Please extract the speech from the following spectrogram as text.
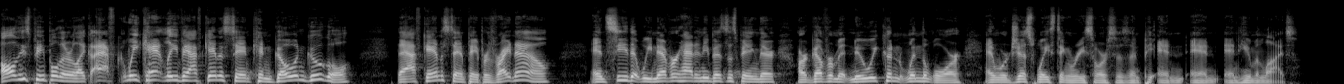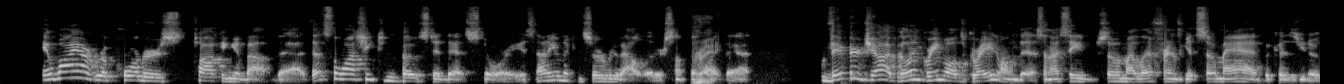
all these people that are like, "Af- we can't leave Afghanistan can go and Google the Afghanistan papers right now and see that we never had any business being there. Our government knew we couldn't win the war, and we're just wasting resources and and and and human lives. And why aren't reporters talking about that? That's the Washington Post did that story. It's not even a conservative outlet or something Right. like that. Their job, Glenn Greenwald's great on this, and I see some of my left friends get so mad because you know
